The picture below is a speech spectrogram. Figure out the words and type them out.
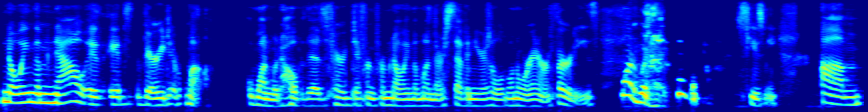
Knowing them now is it's very different. Well, one would hope that it's very different from knowing them when they're seven years old when we're in our 30s. One would excuse me. Um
